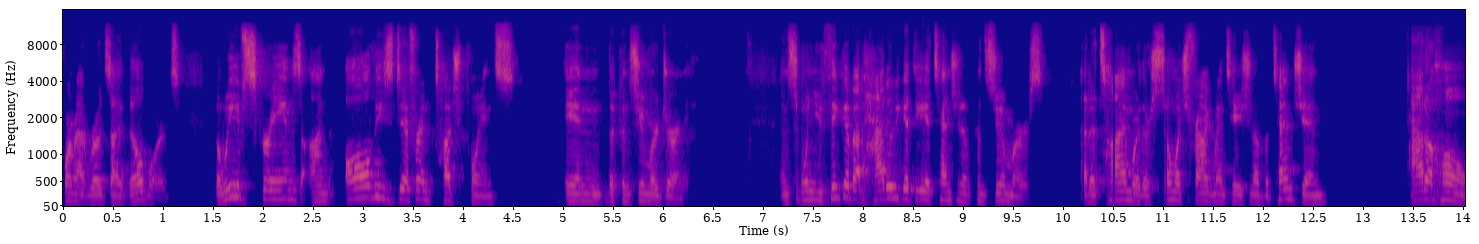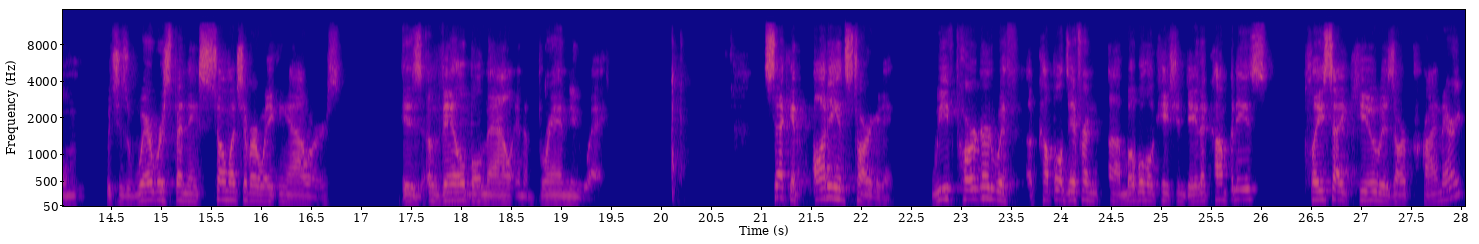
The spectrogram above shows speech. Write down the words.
format roadside billboards, but we have screens on all these different touch points in the consumer journey. And so when you think about how do we get the attention of consumers at a time where there's so much fragmentation of attention, out of home which is where we're spending so much of our waking hours, is available now in a brand new way. Second, audience targeting. We've partnered with a couple different uh, mobile location data companies. PlaceIQ is our primary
